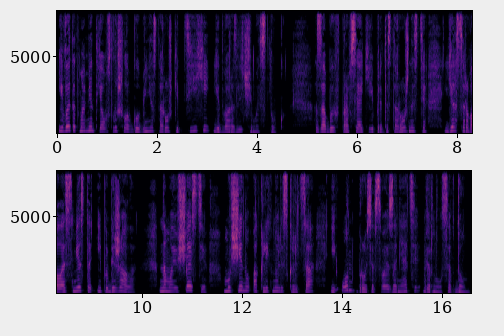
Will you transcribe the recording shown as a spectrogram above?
И в этот момент я услышала в глубине сторожки тихий, едва различимый стук. Забыв про всякие предосторожности, я сорвалась с места и побежала. На мое счастье, мужчину окликнули с крыльца, и он, бросив свое занятие, вернулся в дом.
